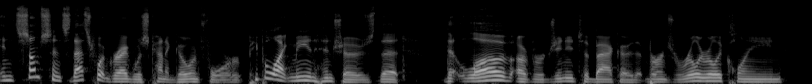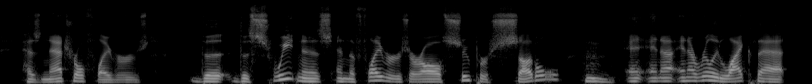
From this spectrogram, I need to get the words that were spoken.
in some sense that's what Greg was kind of going for. People like me and Henchos that that love a Virginia tobacco that burns really, really clean, has natural flavors. The the sweetness and the flavors are all super subtle, Hmm. and, and I and I really like that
